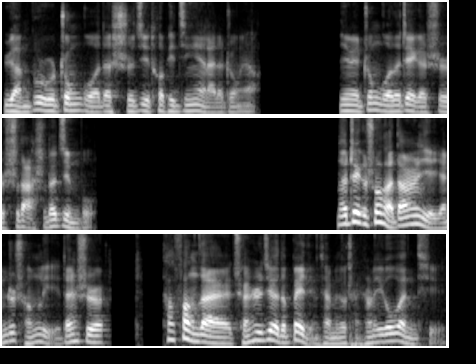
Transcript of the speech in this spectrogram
远不如中国的实际脱贫经验来的重要，因为中国的这个是实打实的进步。那这个说法当然也言之成理，但是它放在全世界的背景下面，就产生了一个问题，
